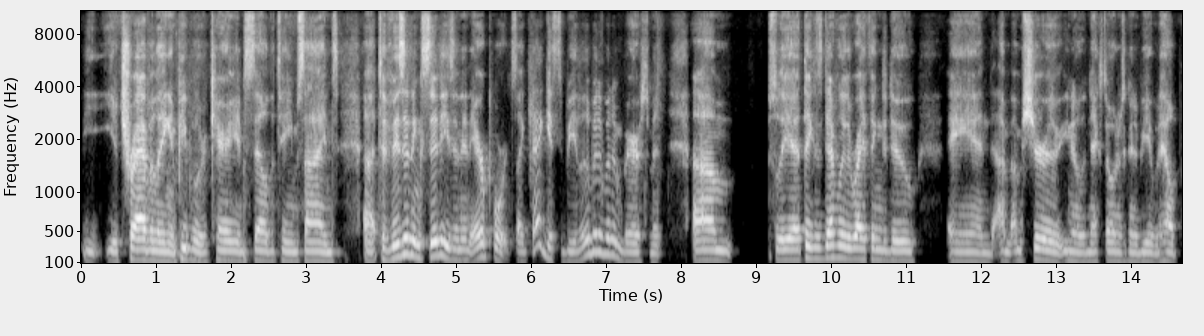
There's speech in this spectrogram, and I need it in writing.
you're traveling and people are carrying sell the team signs uh, to visiting cities and in airports, like that gets to be a little bit of an embarrassment. Um, so yeah, I think it's definitely the right thing to do, and I'm, I'm sure you know the next owner is going to be able to help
